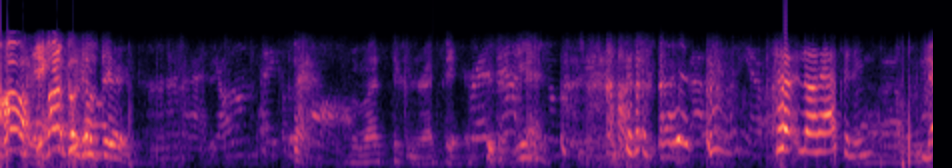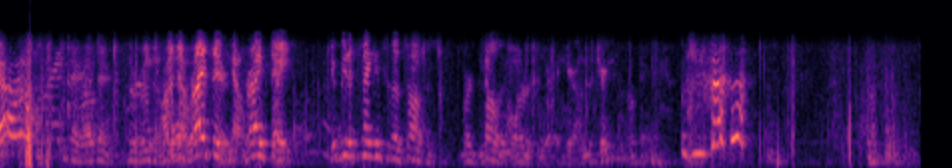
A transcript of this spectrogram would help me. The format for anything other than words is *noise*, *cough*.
Oh, Aha! Michael's up there. Y'all don't take them all. Well, that's sticking right there. Yes. *laughs* Not happening. No. Okay, right there. Right there. Right there. Right there. No, right there. You'll be the second to the top, or tallest. Or, right here on the tree. Okay. *laughs*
